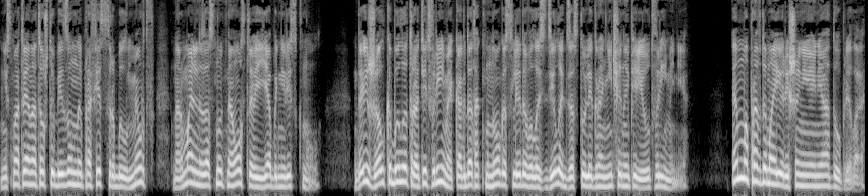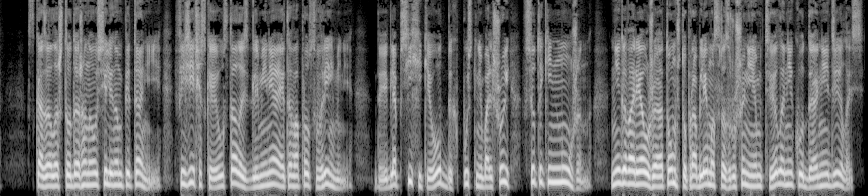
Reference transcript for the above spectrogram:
Несмотря на то, что безумный профессор был мертв, нормально заснуть на острове я бы не рискнул. Да и жалко было тратить время, когда так много следовало сделать за столь ограниченный период времени. Эмма, правда, мое решение не одобрила. Сказала, что даже на усиленном питании физическая усталость для меня — это вопрос времени, да и для психики отдых, пусть небольшой, все-таки нужен, не говоря уже о том, что проблема с разрушением тела никуда не делась.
